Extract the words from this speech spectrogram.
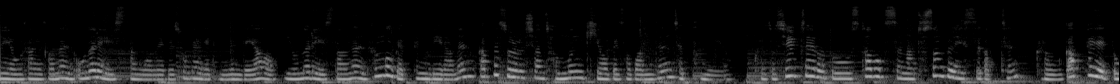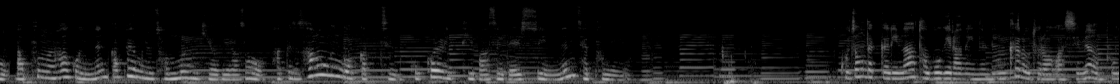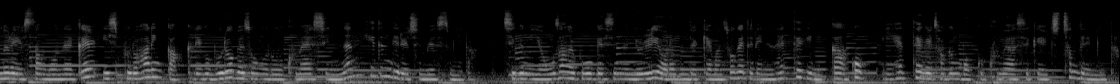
오늘 영상에서는 오늘의 일상 원액을 소개하게 됐는데요. 이 오늘의 일상은 한국 F&B라는 카페 솔루션 전문 기업에서 만든 제품이에요. 그래서 실제로도 스타벅스나 투썸플레이스 같은 그런 카페에도 납품을 하고 있는 카페 음료 전문 기업이라서 밖에서 사 먹는 것 같은 고quality 맛을 낼 수 있는 제품이에요. 고정 댓글이나 더보기란에 있는 링크로 들어가시면 오늘의 일상 원액을 20% 할인가 그리고 무료 배송으로 구매할 수 있는 hidden deal을 준비했습니다. 지금 이 영상을 보고 계시는 윤리 여러분들께만 소개드리는 혜택이니까 꼭 이 혜택을 적용받고 구매하시길 추천드립니다.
